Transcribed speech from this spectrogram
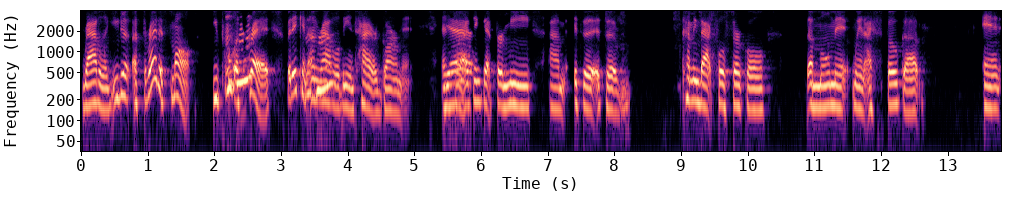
raveling. You do a thread is small. You pull mm-hmm. a thread but it can mm-hmm. unravel the entire garment. And so i think that for me um, it's a it's a coming back full circle a moment when i spoke up and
